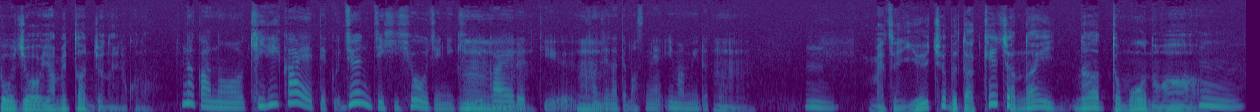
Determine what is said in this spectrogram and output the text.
表示をやめたんじゃないのかな。なんかあの切り替えていく順次非表示に切り替えるっていう感じになってますね、今見ると、うん。うん。別に YouTube だけじゃないなと思うのは、うん。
